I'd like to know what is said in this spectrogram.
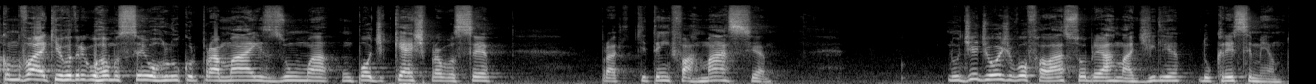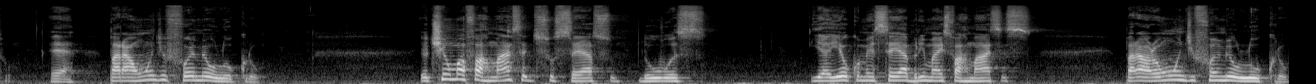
como vai? Aqui Rodrigo Ramos, Senhor Lucro, para mais uma um podcast para você, para que tem farmácia. No dia de hoje eu vou falar sobre a armadilha do crescimento. É, para onde foi meu lucro? Eu tinha uma farmácia de sucesso, duas, e aí eu comecei a abrir mais farmácias. Para onde foi meu lucro?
